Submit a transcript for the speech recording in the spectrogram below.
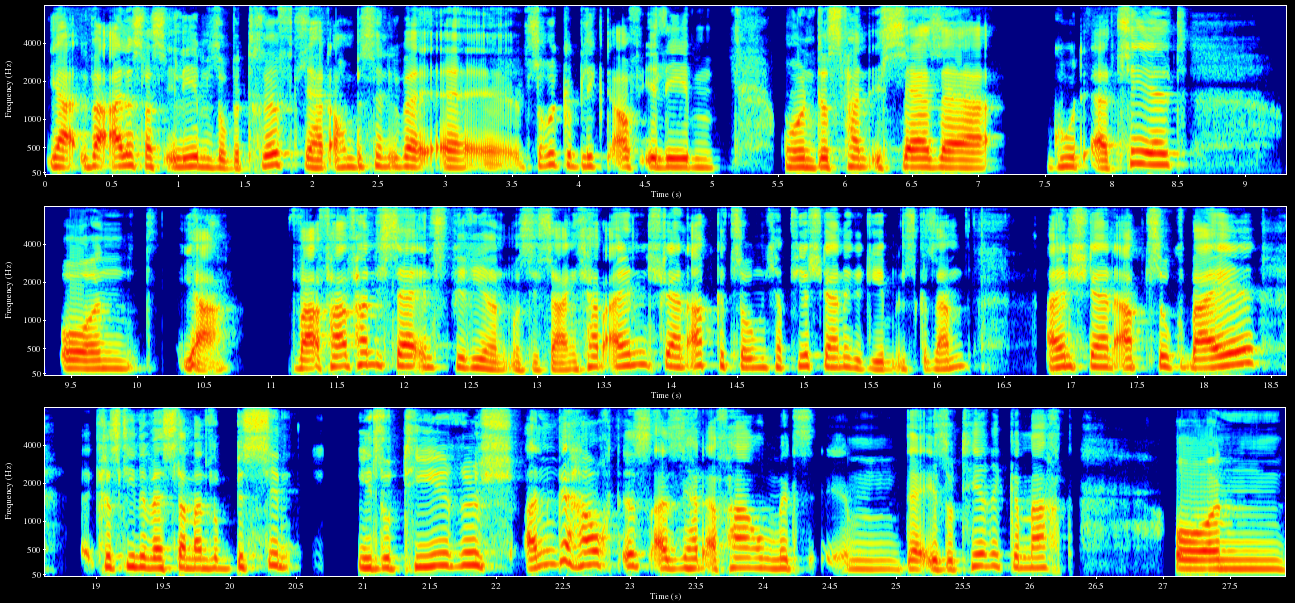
ja, über alles, was ihr Leben so betrifft. Sie hat auch ein bisschen über äh, zurückgeblickt auf ihr Leben und das fand ich sehr, sehr gut erzählt und ja, war, fand ich sehr inspirierend, muss ich sagen. Ich habe einen Stern abgezogen, ich habe vier Sterne gegeben insgesamt. Einen Stern Abzug, weil Christine Westermann so ein bisschen esoterisch angehaucht ist. Also sie hat Erfahrung mit ähm, der Esoterik gemacht und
